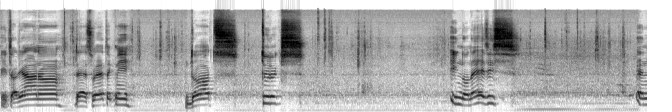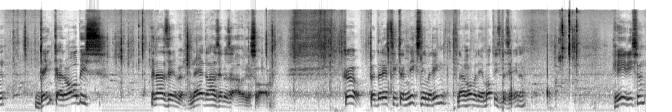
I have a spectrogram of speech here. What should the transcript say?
Italiano, deze weet ik niet. Duits, Turks, Indonesisch en denk Arabisch. En dan zijn we er. Nederlands hebben ze overgeslagen. Goed, voor de rest zit er niks niet meer in. Dan gaan we die matties bezenen. Hier is hem.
